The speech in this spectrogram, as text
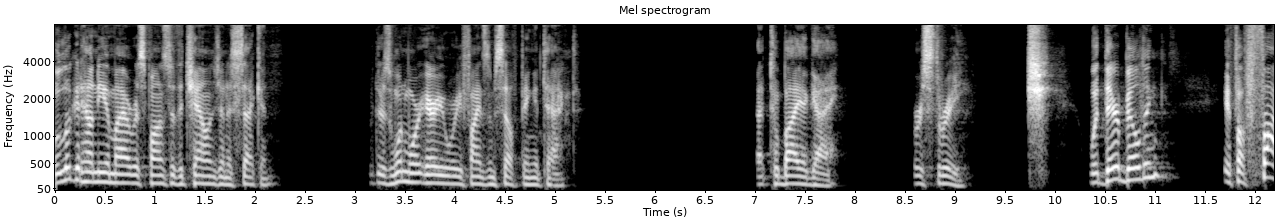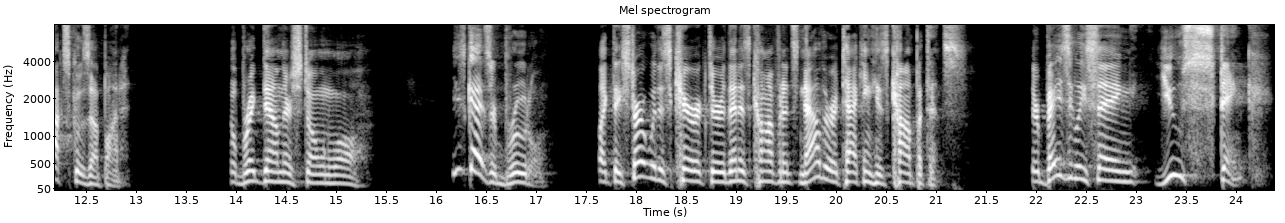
We'll look at how Nehemiah responds to the challenge in a second. But there's one more area where he finds himself being attacked. That Tobiah guy. Verse 3. What they're building, if a fox goes up on it, he'll break down their stone wall. These guys are brutal. Like they start with his character, then his confidence, now they're attacking his competence. They're basically saying, You stink.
